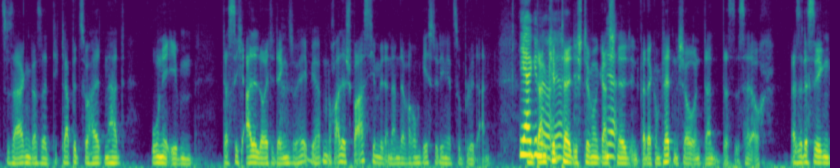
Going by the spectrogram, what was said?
zu sagen, dass er die Klappe zu halten hat, ohne eben, dass sich alle Leute denken, so, hey, wir haben doch alle Spaß hier miteinander, warum gehst du den jetzt so blöd an? Ja, und genau. Dann kippt ja. halt die Stimmung ganz ja. schnell bei der kompletten Show und dann, das ist halt auch, also deswegen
